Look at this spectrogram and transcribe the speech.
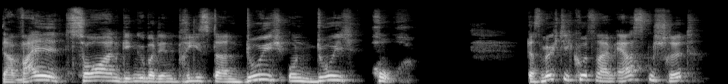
Da wallt Zorn gegenüber den Priestern durch und durch hoch. Das möchte ich kurz in einem ersten Schritt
